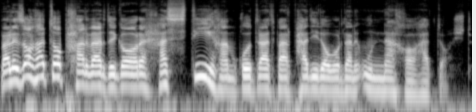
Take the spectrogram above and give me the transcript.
و لذا حتی پروردگار هستی هم قدرت بر پدید آوردن اون نخواهد داشت.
